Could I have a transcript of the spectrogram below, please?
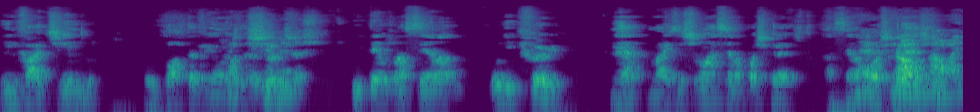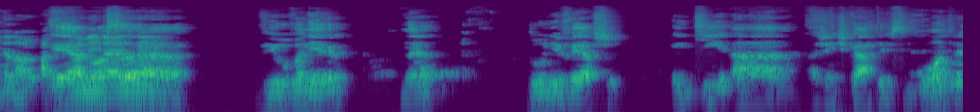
invadindo o porta-aviões da SHIELD. E temos na cena o Nick Fury. Né? Mas isso não é a cena pós-crédito. A cena É, não, pós-crédito não, ainda não. Eu passei é a da- nossa da- viúva negra, né? Do universo em que a agente Carter se encontra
